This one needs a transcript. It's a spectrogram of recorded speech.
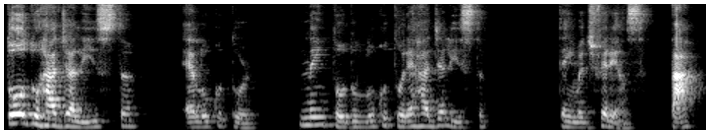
Todo radialista é locutor nem todo locutor é radialista. Tem uma diferença, tá?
